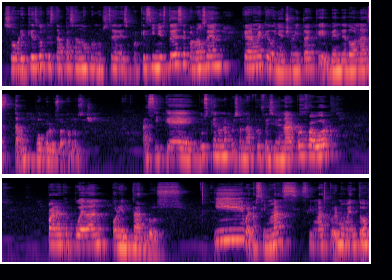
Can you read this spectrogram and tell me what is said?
sobre qué es lo que está pasando con ustedes, porque si ni ustedes se conocen, créanme que doña Chonita que vende donas tampoco los va a conocer. Así que busquen una persona profesional, por favor, para que puedan orientarlos. Y bueno, sin más, sin más por el momento,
